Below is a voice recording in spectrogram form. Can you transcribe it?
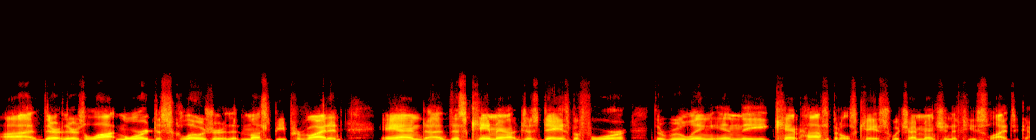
uh, there, there's a lot more disclosure that must be provided. And uh, this came out just days before the ruling in the Kent Hospitals case, which I mentioned a few slides ago.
